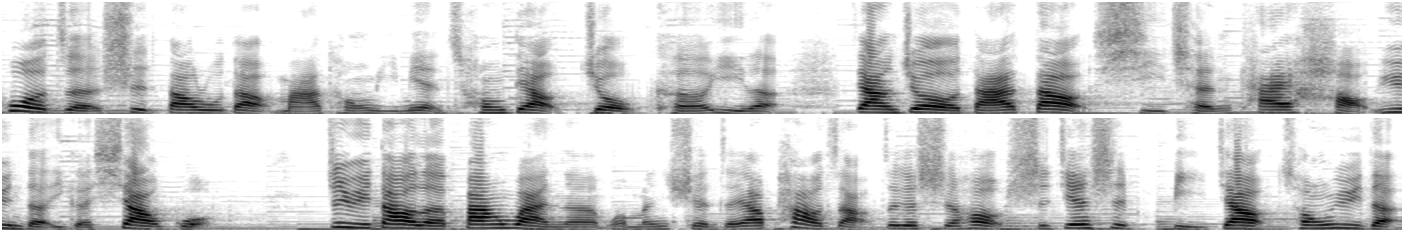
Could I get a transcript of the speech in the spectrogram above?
或者是倒入到马桶里面冲掉就可以了，这样就达到洗尘开好运的一个效果。至于到了傍晚呢，我们选择要泡澡，这个时候时间是比较充裕的。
